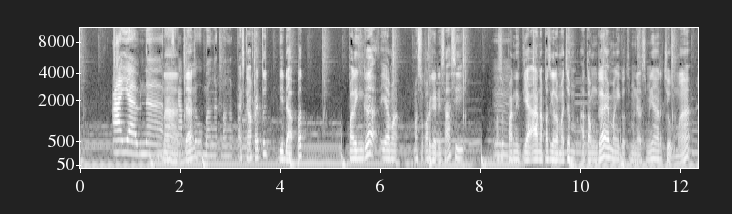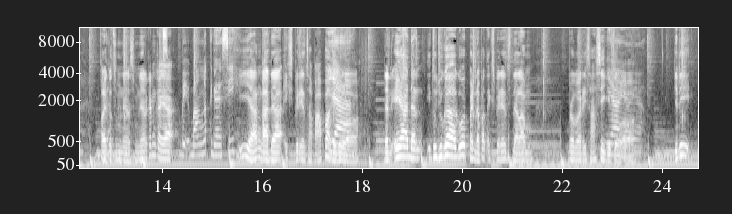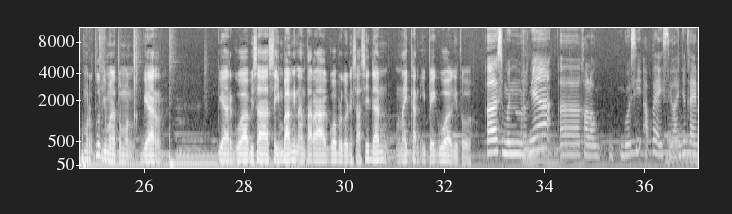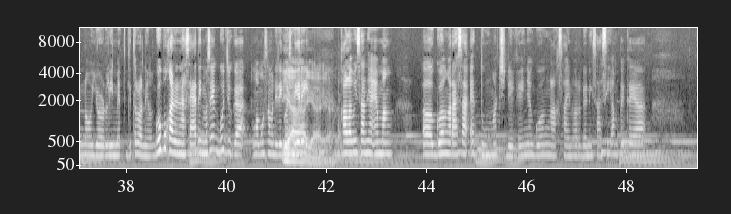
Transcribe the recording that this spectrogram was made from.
Ah iya benar Nah, SKP dan tuh banget banget banget. SKP tuh didapat paling enggak ya ma- masuk organisasi, masuk panitiaan apa segala macam atau enggak emang ikut seminar-seminar. Cuma kalau ikut seminar-seminar kan kayak B banget gak sih? Iya, nggak ada experience apa-apa Iya. gitu loh. Dan iya dan itu juga gue pengen dapat experience dalam berorganisasi gitu Iya, iya, loh. iya. Jadi menurut lu gimana tuh Mon? Biar biar gue bisa seimbangin antara gue berorganisasi dan menaikkan IP gue gitu. Eh sebenarnya eh, kalau gue sih apa ya istilahnya kayak know your limit gitu loh Nil. Gue bukan nasehatin, maksudnya gue juga ngomong sama diri gue Iya, sendiri. Iya, iya. Kalau misalnya emang eh, gue ngerasa eh too much deh, kayaknya gue ngelaksain organisasi sampai kayak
